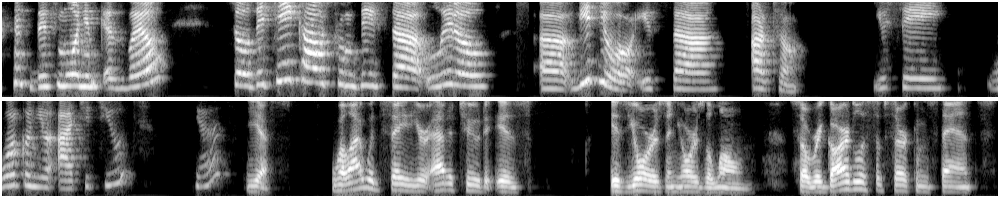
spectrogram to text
this morning as well. So the takeout from this uh, little uh, video is uh, arto. You say work on your attitude? Yes? Yes well, I would say your attitude is is yours and yours alone. So regardless of circumstance,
